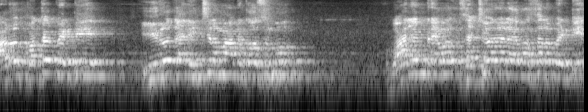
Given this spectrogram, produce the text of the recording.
ఆ రోజు పక్క పెట్టి ఈ రోజు ఆయన ఇచ్చిన మాట కోసము వాలంటీర్ సచివాలయాల వ్యవస్థలో పెట్టి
